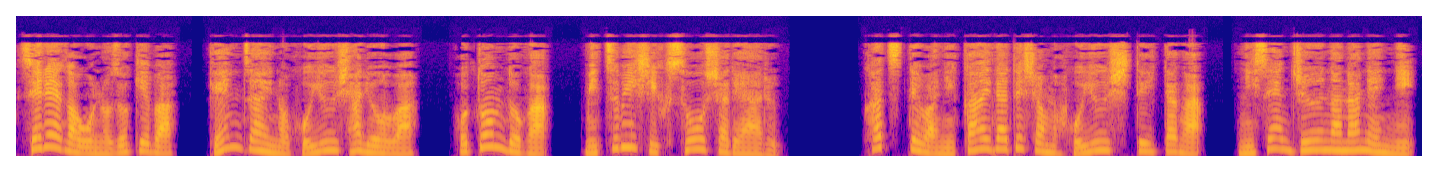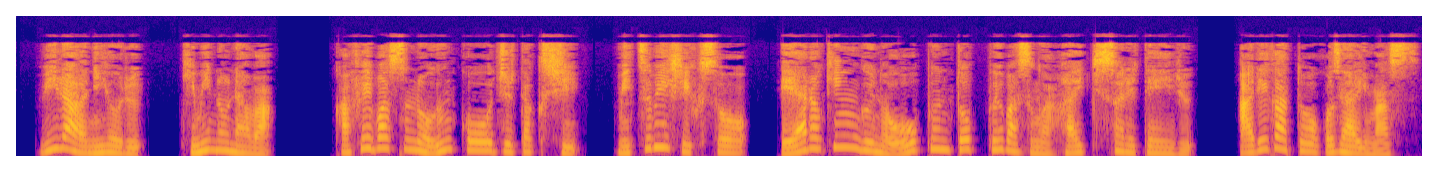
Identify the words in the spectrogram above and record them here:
セレガを除けば、現在の保有車両はほとんどが三菱不走車である。かつては2階建て車も保有していたが、2017年にウィラーによる君の名はカフェバスの運行を受託し、三菱不走エアロキングのオープントップバスが配置されている。ありがとうございます。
